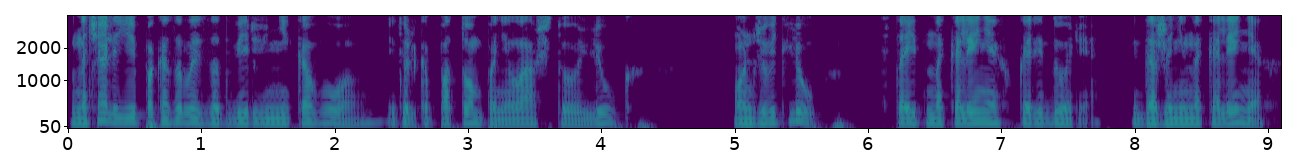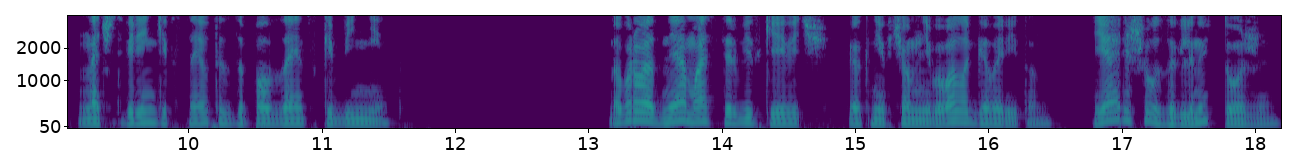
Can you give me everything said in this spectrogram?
Вначале ей показалось за дверью никого, и только потом поняла, что Люк, он же ведь Люк, стоит на коленях в коридоре, и даже не на коленях, на четвереньки встает и заползает в кабинет. «Доброго дня, мастер Виткевич», — как ни в чем не бывало, говорит он. «Я решил заглянуть тоже.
